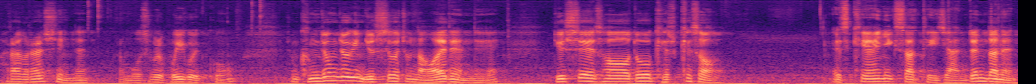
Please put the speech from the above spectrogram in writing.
하락을 할 수 있는 그런 모습을 보이고 있고 좀 긍정적인 뉴스가 좀 나와야 되는데 뉴스에서도 계속해서 SK 하이닉스한테 이제 안 된다는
